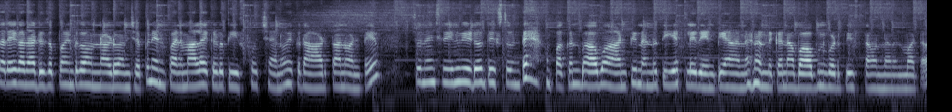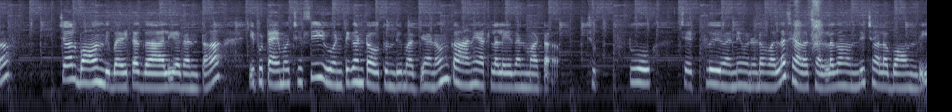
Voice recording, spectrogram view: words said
సరే కదా డిసప్పాయింట్గా ఉన్నాడు అని చెప్పి నేను పనిమాల ఇక్కడ తీసుకొచ్చాను ఇక్కడ ఆడతాను అంటే. సో నేను శ్రీని వీడియో తీస్తుంటే పక్కన బాబు ఆంటీ నన్ను తీయట్లేదు ఏంటి? అని అన్నాడు. అందుకని నా బాబుని కూడా తీస్తా ఉన్నాను అనమాట చాలా బాగుంది బయట గాలి అదంతా. ఇప్పుడు టైం వచ్చేసి ఒంటి గంట అవుతుంది మధ్యాహ్నం కానీ అట్లా లేదనమాట చుట్టూ చెట్లు ఇవన్నీ ఉండడం వల్ల చాలా చల్లగా ఉంది చాలా బాగుంది.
